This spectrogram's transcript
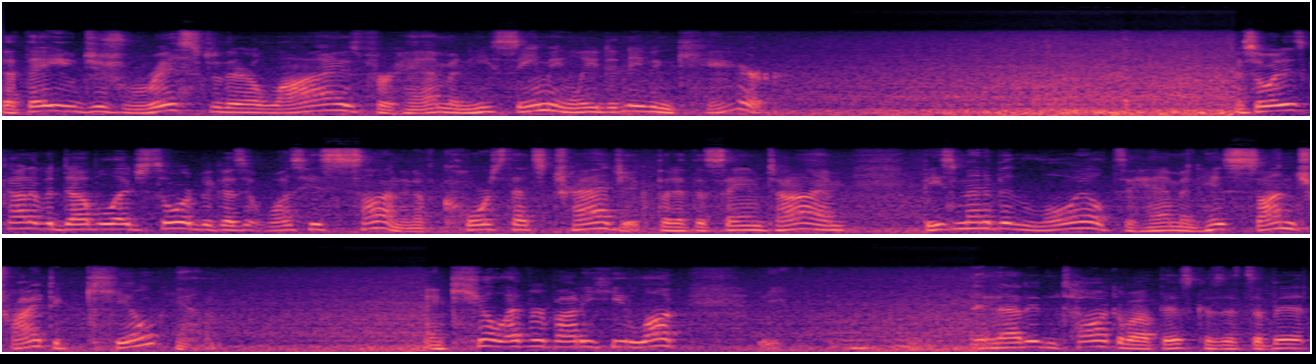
That they just risked their lives for him and he seemingly didn't even care. And so it is kind of a double edged sword because it was his son. And of course, that's tragic. But at the same time, these men have been loyal to him, and his son tried to kill him and kill everybody he loved. And I didn't talk about this because it's a bit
